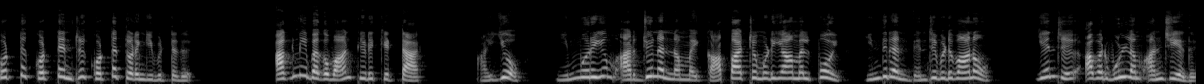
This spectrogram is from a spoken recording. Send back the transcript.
கொட்டு கொட்டென்று கொட்டத் தொடங்கிவிட்டது. அக்னி பகவான் திடுக்கிட்டார். ஐயோ இம்முறையும் அர்ஜுனன் நம்மை காப்பாற்ற முடியாமல் போய் இந்திரன் வென்று விடுவானோ என்று அவர் உள்ளம் அஞ்சியது.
